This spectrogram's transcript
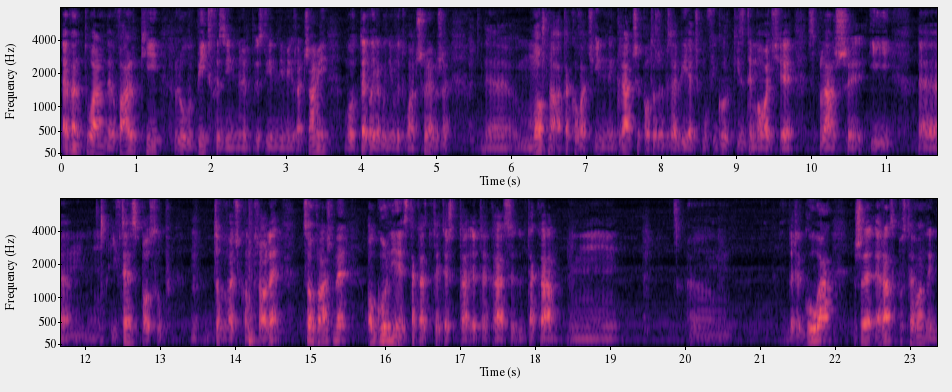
ewentualne walki lub bitwy z, inny, z innymi graczami, bo tego jakby nie wytłumaczyłem, że e, można atakować innych graczy po to, żeby zabijać mu figurki, zdejmować je z planszy i, i w ten sposób zdobywać kontrolę. Co ważne, ogólnie jest taka tutaj też ta, taka, taka em, reguła, że raz postawiony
